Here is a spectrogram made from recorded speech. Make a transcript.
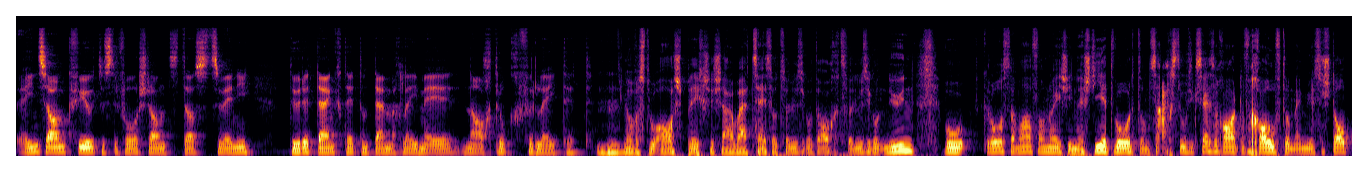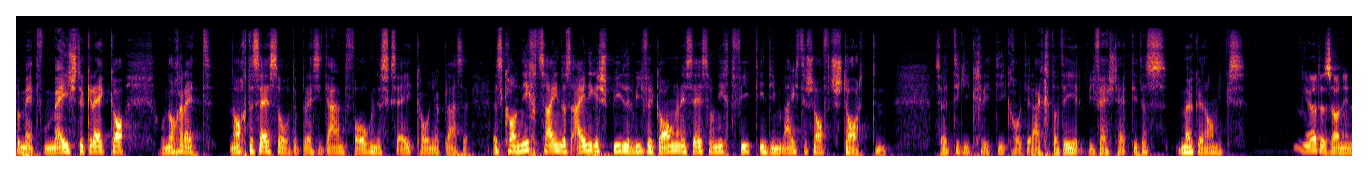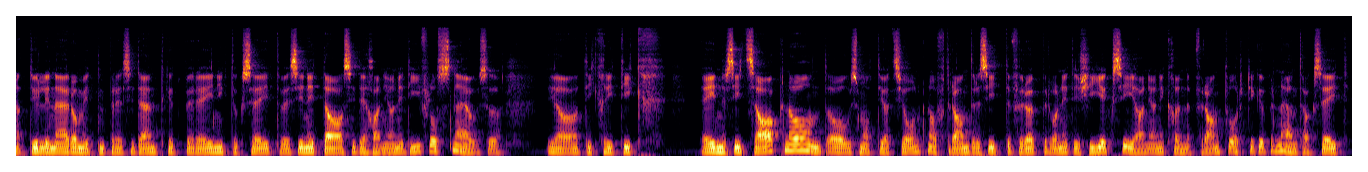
einsam gefühlt, dass der Vorstand das zu wenig durchgedacht hat und dem ein bisschen mehr Nachdruck verleiht hat. Mhm. Ja, was du ansprichst, ist auch die Saison 2008, 2009, wo gross am Anfang noch ist investiert wurde und 6000 Saisonkarten verkauft und man musste stoppen, man hat vom Meister geredet und nachher hat nach der Saison der Präsident folgendes gesagt, habe ich gelesen. Es kann nicht sein, dass einige Spieler wie vergangene Saison nicht fit in die Meisterschaft starten. Solche Kritik auch direkt an dir. Wie fest hätte ich das mögen, Amix? Ja, das habe ich natürlich auch mit dem Präsidenten bereinigt und gesagt, wenn sie nicht da sind, dann kann ich auch nicht Einfluss nehmen. Also, ja, die Kritik einerseits angenommen und auch als Motivation genommen. Auf der anderen Seite für jemanden, der nicht hier war, konnte ich nicht die Verantwortung übernehmen und habe gesagt,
